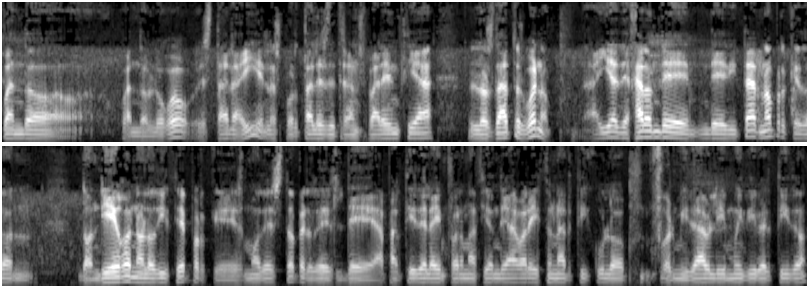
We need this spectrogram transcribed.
cuando cuando luego están ahí en los portales de transparencia los datos. Bueno, ahí ya dejaron de, de editar, ¿no? Porque don Don Diego no lo dice porque es modesto, pero desde a partir de la información de Ágora hizo un artículo formidable y muy divertido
